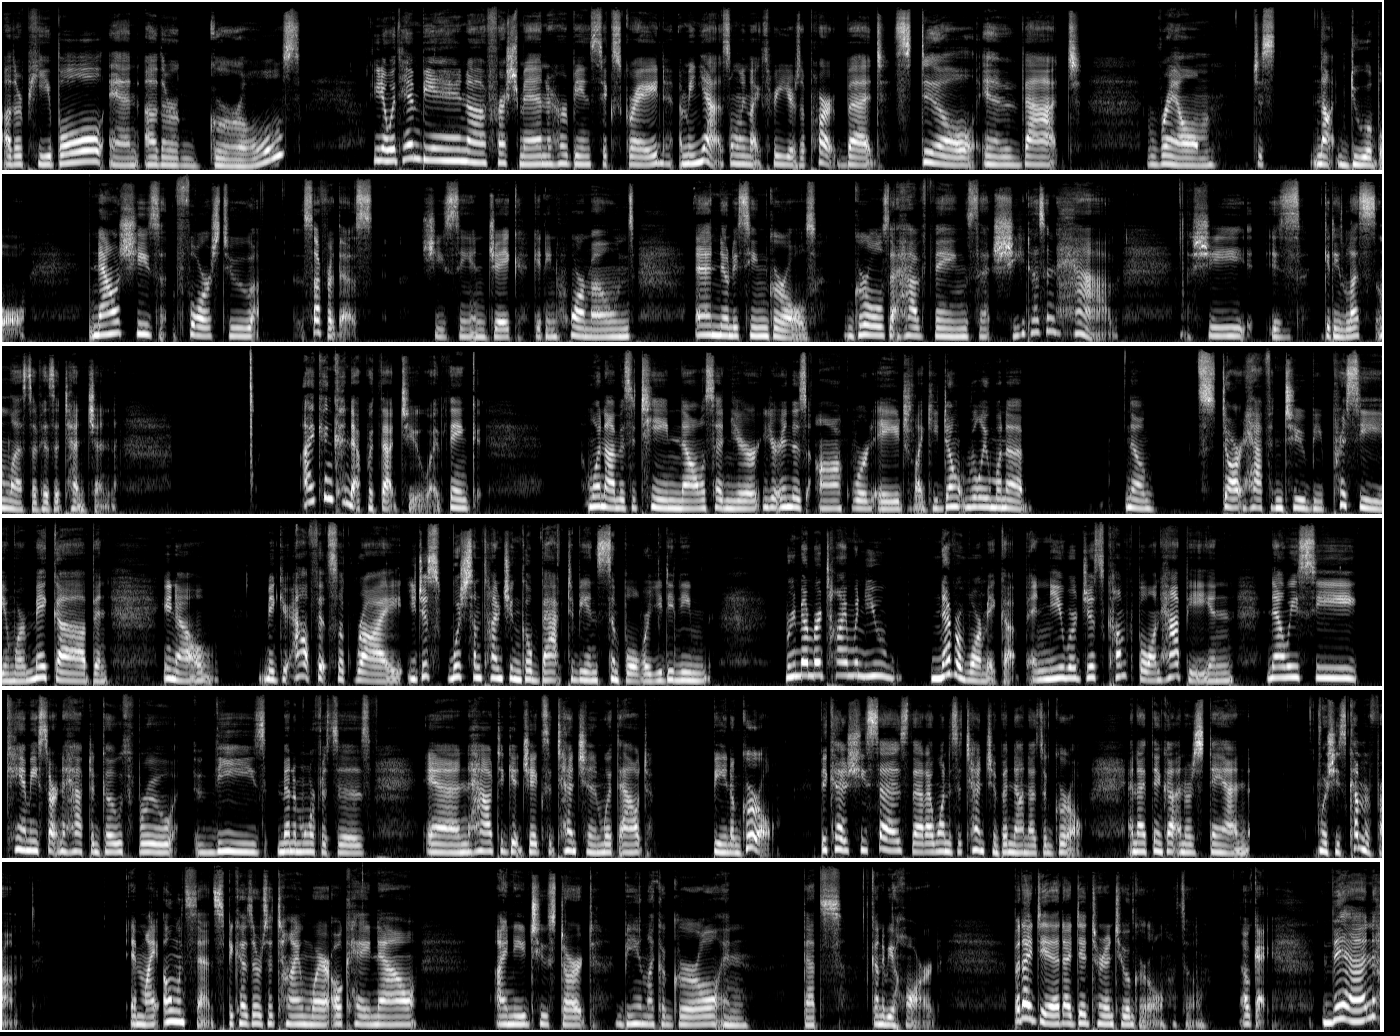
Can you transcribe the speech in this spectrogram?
other people and other girls. You know, with him being a freshman and her being sixth grade, I mean, yeah, it's only like three years apart, but still in that realm, just not doable. Now she's forced to suffer this. She's seeing Jake getting hormones and noticing girls, girls that have things that she doesn't have. She is getting less and less of his attention. I can connect with that too. I think when I was a teen, now all of a sudden you're you're in this awkward age, like you don't really want to, you know, start having to be prissy and wear makeup and, you know, make your outfits look right. You just wish sometimes you can go back to being simple where you didn't even remember a time when you never wore makeup and you were just comfortable and happy. And now we see Cami starting to have to go through these metamorphoses and how to get Jake's attention without being a girl. Because she says that I want his attention, but not as a girl. And I think I understand where she's coming from in my own sense because there's a time where, okay, now I need to start being like a girl, and that's going to be hard. But I did. I did turn into a girl. So, okay. Then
